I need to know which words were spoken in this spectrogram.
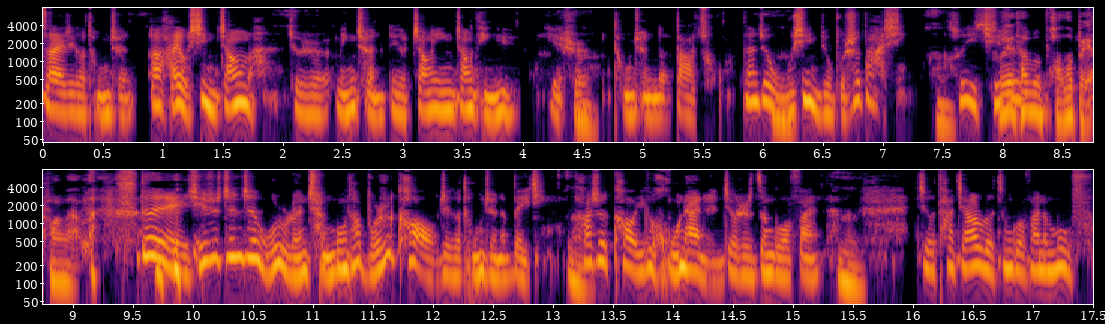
在这个桐城啊，还有姓张的，就是名臣那个张英、张廷玉。也是桐城的大族，但这吴姓就不是大姓，所以其实所以他们跑到北方来了。对，其实真正吴汝伦成功，他不是靠这个桐城的背景，他是靠一个湖南人，就是曾国藩。嗯，就他加入了曾国藩的幕府，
